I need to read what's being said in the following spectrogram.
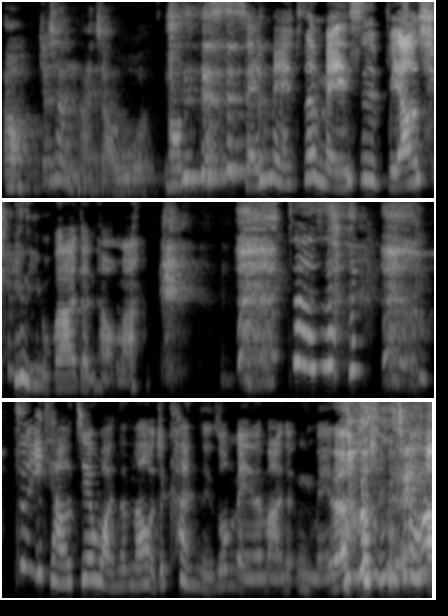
哦，就像你来找我，哦，谁没 这没事不要去里巴登好吗？真的是这一条街玩的，然后我就看着你说没了嘛？就嗯没了，我就好，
